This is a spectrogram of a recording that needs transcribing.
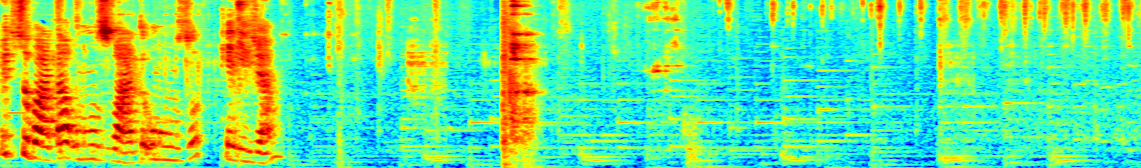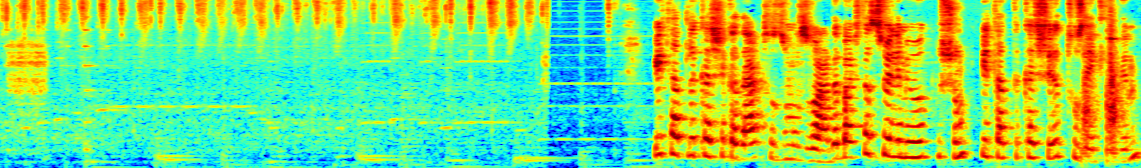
3 su bardağı unumuz vardı. Unumuzu eleyeceğim. Bir tatlı kaşığı kadar tuzumuz vardı. Başta söylemeyi unutmuşum. Bir tatlı kaşığı tuz ekledim.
